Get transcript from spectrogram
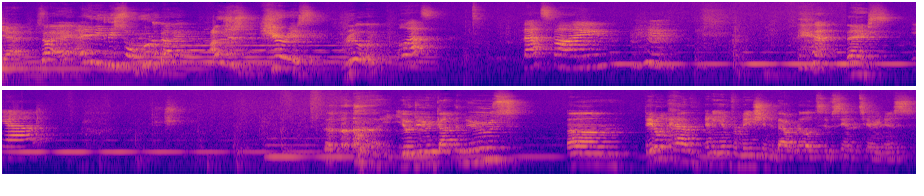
Yeah. Sorry, I, I didn't mean to be so rude about it. I was just curious, really. Well, that's that's fine. Thanks. yeah. Yo, dude, got the news? Um, they don't have any information about relative sanitariness,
